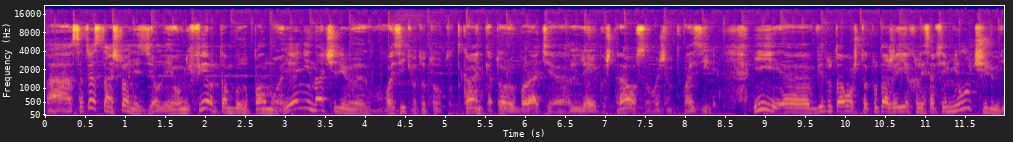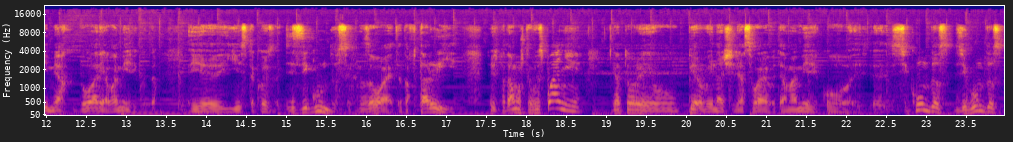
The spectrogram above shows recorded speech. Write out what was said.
А, соответственно, что они сделали? У них ферм там было полно, и они начали возить вот эту, эту ткань, которую братья Лейб и Штрауса, в общем-то, возили. И э, ввиду того, что туда же ехали совсем не лучшие люди, мягко говоря, в Америку-то, есть такой зигундос их называют, это вторые. То есть потому что в Испании, которые первые начали осваивать там Америку, э, секундос, зигундос,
